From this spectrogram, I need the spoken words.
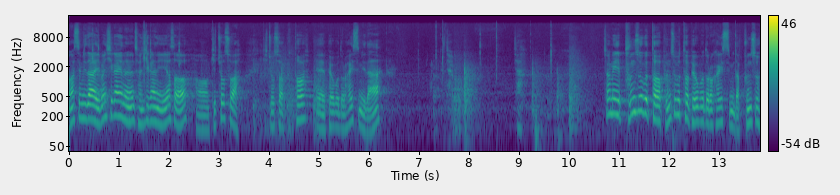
반갑습니다. 이번 시간에는 전 시간에 이어서 어, 기초 수학, 기초 수학부터 예, 배워보도록 하겠습니다. 자, 자, 처음에 분수부터 분수부터 배워보도록 하겠습니다. 분수,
